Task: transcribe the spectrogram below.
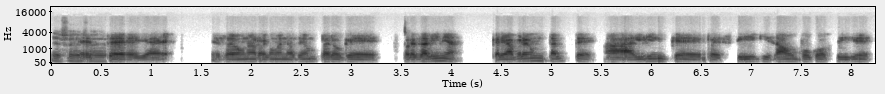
FF. Este, que esa es una recomendación, pero que por esa línea quería preguntarte a alguien que pues sí, quizás un poco sigue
